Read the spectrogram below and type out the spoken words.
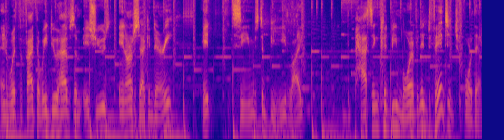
And with the fact that we do have some issues in our secondary, it seems to be like the passing could be more of an advantage for them.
